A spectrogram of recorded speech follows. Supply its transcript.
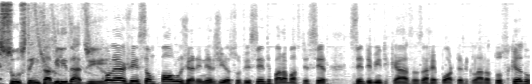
Sustentabilidade. Colégio em São Paulo gera energia suficiente para abastecer 120 casas. A repórter Clara Toscano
